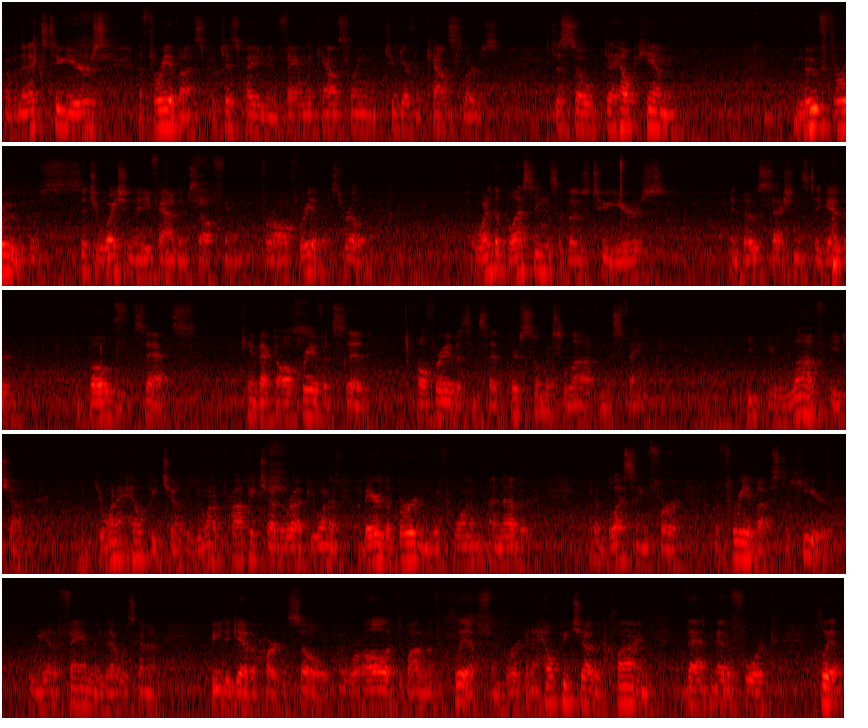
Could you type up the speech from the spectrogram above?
Over the next two years, the three of us participated in family counseling, two different counselors, just so to help him move through the situation that he found himself in for all three of us, really. One of the blessings of those two years and those sessions together, both sets came back to all three of us said, all three of us and said, There's so much love in this family. You, you love each other. You want to help each other. You want to prop each other up. You want to bear the burden with one another. What a blessing for the three of us to hear that we had a family that was going to be together, heart and soul. And we're all at the bottom of the cliff, and we're going to help each other climb that metaphoric cliff.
